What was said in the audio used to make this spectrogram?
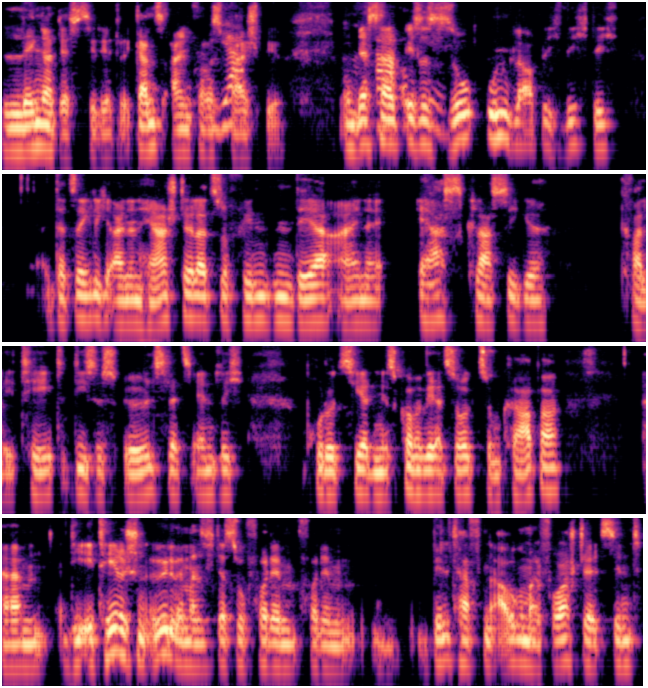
länger destilliert wird. Ganz einfaches ja. Beispiel. Und deshalb ah, okay. ist es so unglaublich wichtig, tatsächlich einen Hersteller zu finden, der eine erstklassige Qualität dieses Öls letztendlich produziert. Und jetzt kommen wir wieder zurück zum Körper. Ähm, die ätherischen Öle, wenn man sich das so vor dem, vor dem bildhaften Auge mal vorstellt, sind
